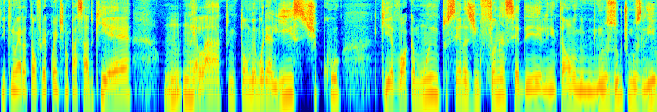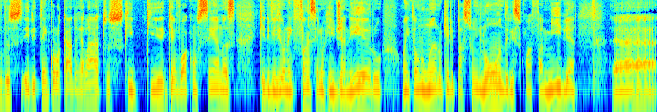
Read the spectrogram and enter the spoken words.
e que não era tão frequente no passado, que é um, um relato em tom memorialístico que evoca muito cenas de infância dele. Então, nos últimos livros, ele tem colocado relatos que, que, que, evocam cenas que ele viveu na infância no Rio de Janeiro, ou então num ano que ele passou em Londres com a família. É,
